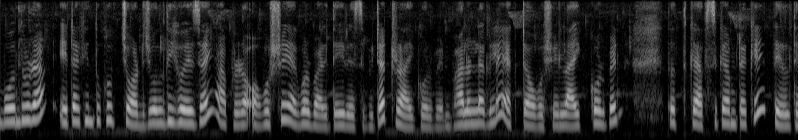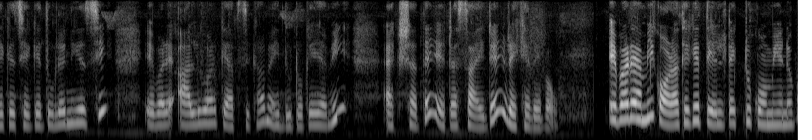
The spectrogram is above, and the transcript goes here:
বন্ধুরা, এটা কিন্তু খুব চটজলদি হয়ে যায়। আপনারা অবশ্যই একবার বাড়িতে এই রেসিপিটা ট্রাই করবেন। ভালো লাগলে একটা অবশ্যই লাইক করবেন। তো ক্যাপসিকামটাকে তেল থেকে ছেঁকে তুলে নিয়েছি। এবারে আলু আর ক্যাপসিকাম এই দুটোকেই আমি একসাথে এটা সাইডে রেখে দেবো। এবারে আমি কড়া থেকে তেলটা একটু কমিয়ে নেব।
